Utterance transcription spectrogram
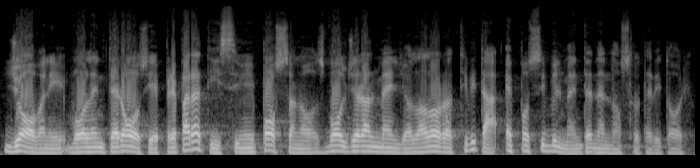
giovani, volenterosi e preparatissimi, possano svolgere al meglio la loro attività e possibilmente nel nostro territorio.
